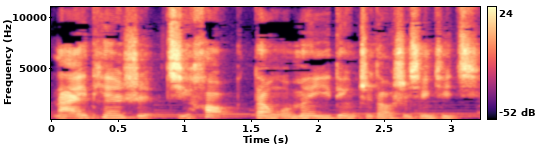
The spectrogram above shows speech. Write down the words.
哪一天是几号，但我们一定知道是星期几。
